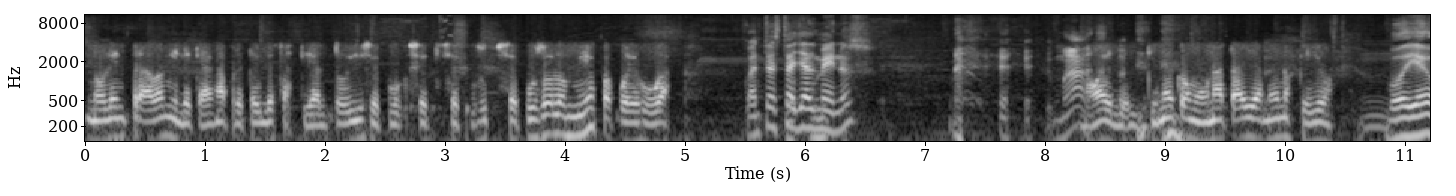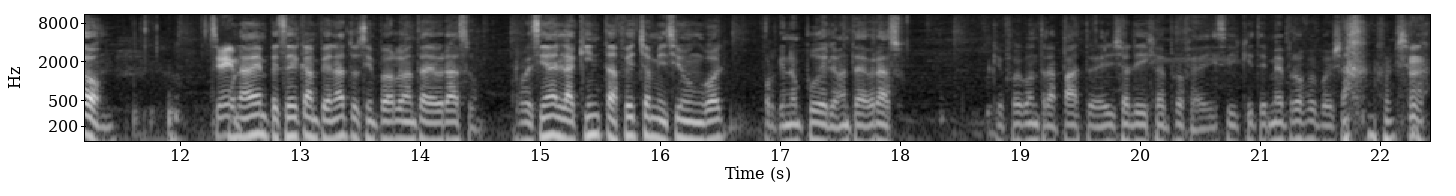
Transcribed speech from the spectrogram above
no le entraban y le quedaban apretados y le fastidiaban el tobillo y se, se, se se puso los míos para poder jugar. ¿Cuántas tallas menos? Más. No, él, él tiene como una talla menos que yo. Vos, Diego, Sí. una vez empecé el campeonato sin poder levantar el brazo. Recién en la quinta fecha me hicieron un gol porque no pude levantar el brazo. Que fue contra Pasto. Y ahí ya le dije al profe, ahí sí, quíteme, profe, pues ya. ya,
